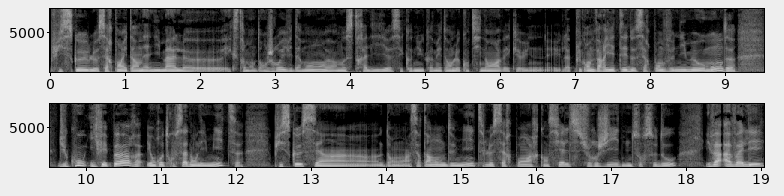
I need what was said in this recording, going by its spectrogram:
puisque le serpent est un animal euh, extrêmement dangereux, évidemment. Euh, en Australie, euh, c'est connu comme étant le continent avec la plus grande variété de serpents venimeux au monde. Du coup, il fait peur, et on retrouve ça dans les mythes, puisque c'est un, dans un certain nombre de mythes, le serpent arc-en-ciel surgit d'une source d'eau et va avaler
